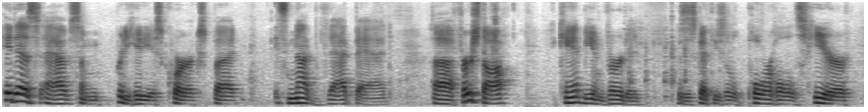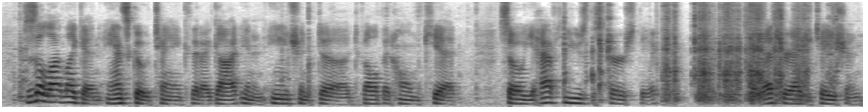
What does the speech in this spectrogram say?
it does have some pretty hideous quirks, but it's not that bad. Uh, first off, it can't be inverted because it's got these little pour holes here. This is a lot like an Ansco tank that I got in an ancient uh, develop at home kit. So you have to use the stir stick. So that's your agitation.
